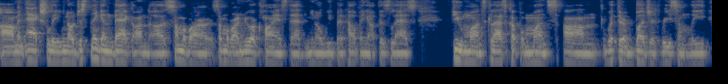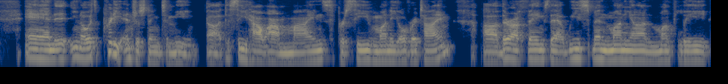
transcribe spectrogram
Um, and actually, you know, just thinking back on uh, some of our some of our newer clients that you know we've been helping out this last few months, last couple months, um, with their budget recently, and it, you know it's pretty interesting to me uh, to see how our minds perceive money over time. Uh, there are things that we spend money on monthly,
